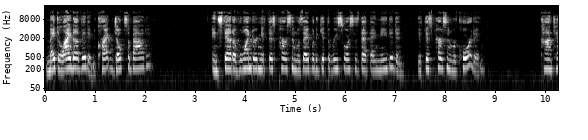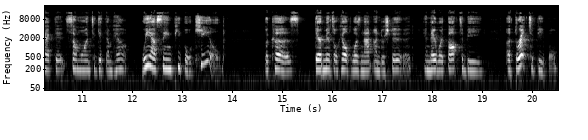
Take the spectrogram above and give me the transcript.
make light of it and crack jokes about it instead of wondering if this person was able to get the resources that they needed and if this person recording contacted someone to get them help. We have seen people killed because their mental health was not understood and they were thought to be a threat to people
